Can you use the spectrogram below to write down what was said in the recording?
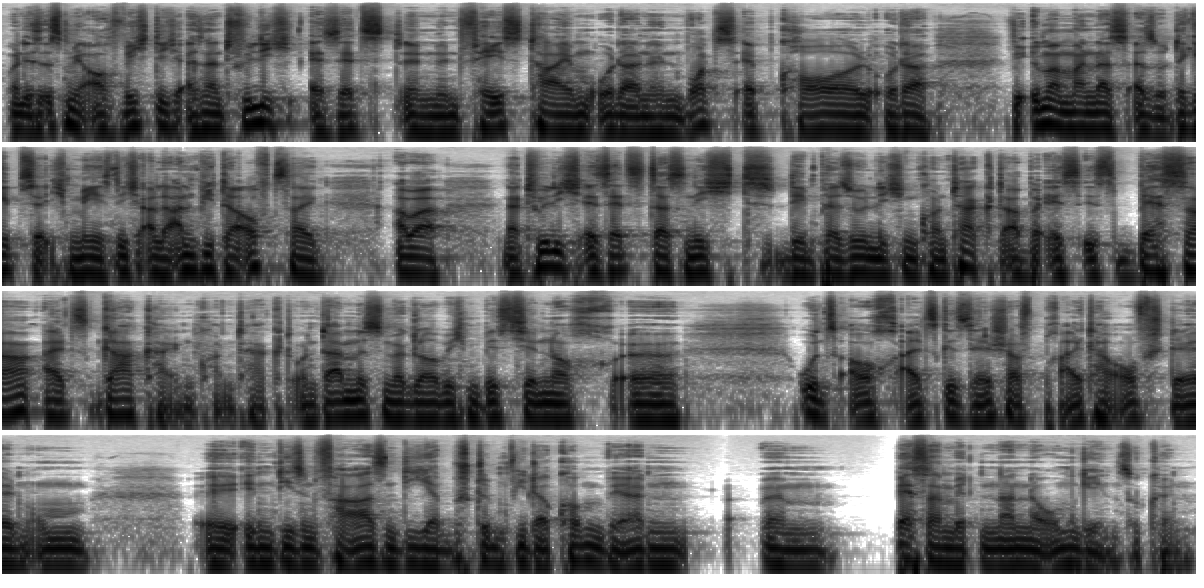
Und es ist mir auch wichtig, also natürlich ersetzt einen FaceTime oder einen WhatsApp-Call oder wie immer man das, also da gibt's ja, ich will jetzt nicht alle Anbieter aufzeigen, aber natürlich ersetzt das nicht den persönlichen Kontakt, aber es ist besser als gar keinen Kontakt. Und da müssen wir, glaube ich, ein bisschen noch äh, uns auch als Gesellschaft breiter aufstellen, um äh, in diesen Phasen, die ja bestimmt wieder kommen werden, ähm, besser miteinander umgehen zu können.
